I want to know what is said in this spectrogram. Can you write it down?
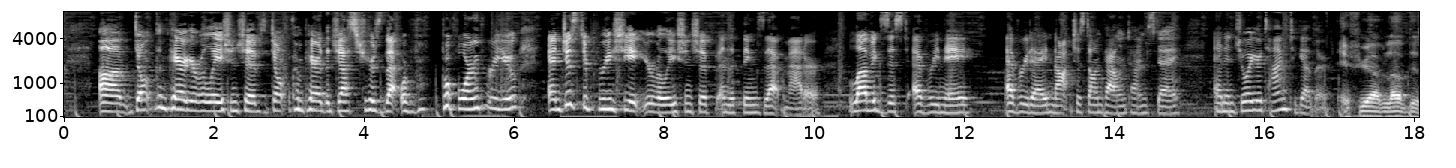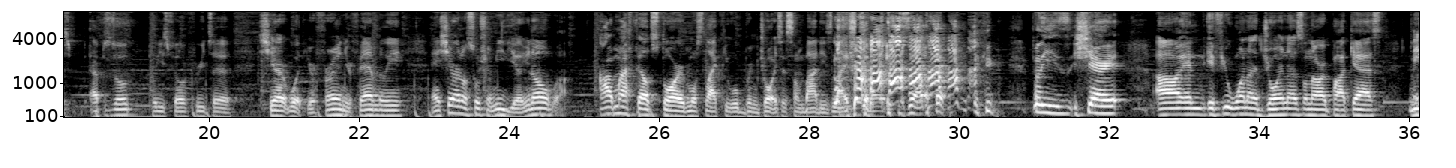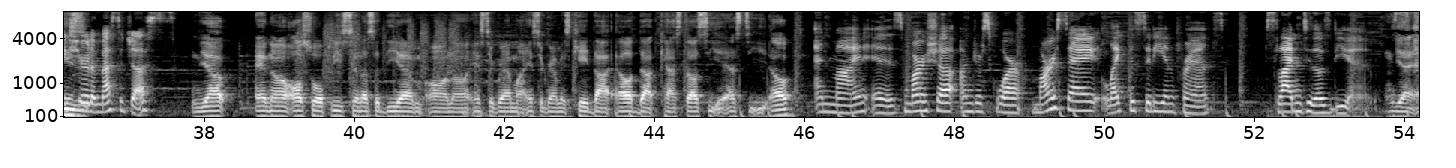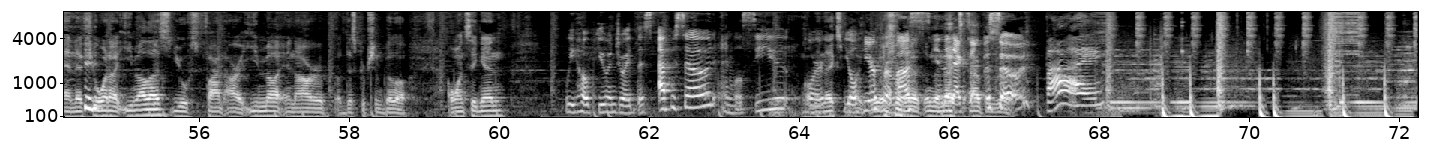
Um, don't compare your relationships. Don't compare the gestures that were performed for you, and just appreciate your relationship and the things that matter. Love exists every day, every day, not just on Valentine's Day. And enjoy your time together. If you have loved this episode, please feel free to share it with your friend, your family, and share it on social media. You know, my failed story most likely will bring joy to somebody's life today. so please share it. Uh, and if you want to join us on our podcast, please, make sure to message us. Yeah. And uh, also, please send us a DM on uh, Instagram. My Instagram is k.l.castel, C A S T E L. And mine is Marsha underscore Marseille, like the city in France. Slide into those DMs. Yeah, and if you want to email us, you'll find our email in our uh, description below. Uh, once again, we hope you enjoyed this episode, and we'll see you, or you'll hear from us in the, in the next, next, episode. episode. Bye.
